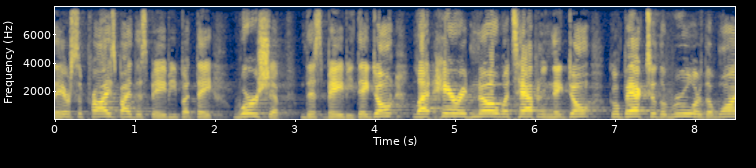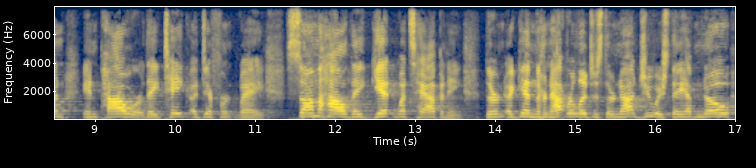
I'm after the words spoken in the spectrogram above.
They are surprised by this baby, but they worship this baby. They don't let Herod know what's happening. They don't go back to the ruler, the one in power. They take a different way. Somehow they get what's happening. They're, again, they're not religious, they're not Jewish. They have no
